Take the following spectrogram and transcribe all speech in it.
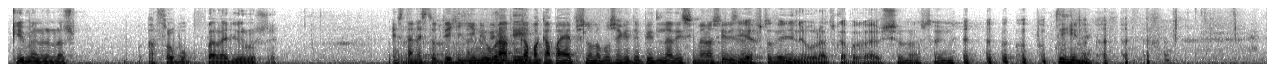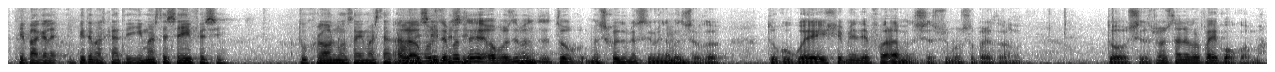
κείμενο ενός ανθρώπου που παραληρούσε. Αισθάνεστε ότι έχει γίνει ουρά του ΚΚΕ όπως έχετε πει δηλαδή σήμερα ο ΣΥΡΙΖΑ; Τι, αυτό δεν είναι ουρά του ΚΚΕ, αυτό είναι... Τι είναι; Κύριε Πάγκαλε, πείτε μας κάτι, είμαστε σε ύφεση. Του χρόνου θα είμαστε ακόμα Αλλά σε ύφεση; οπωσδήποτε, οπωσδήποτε mm -hmm. το, με συγχωρείτε μια στιγμή να πω αυτό, το ΚΚΕ είχε μια διαφορά με το συνασπισμό στο παρελθόν. Το συνασπισμό ήταν Ευρωπαϊκό κόμμα.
